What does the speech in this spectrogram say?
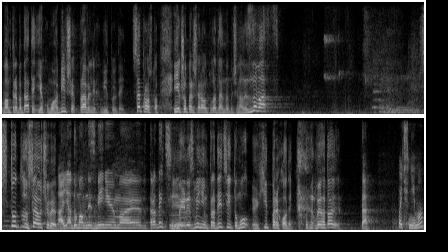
Вам треба дати якомога більше правильних відповідей. Все просто. І якщо перший раунд Владлен ми починали з вас. Тут все очевидно. А я думав, не змінюємо е, традиції. Ми не змінюємо традиції, тому е, хід переходить. Ви готові? Так. Почнімо.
